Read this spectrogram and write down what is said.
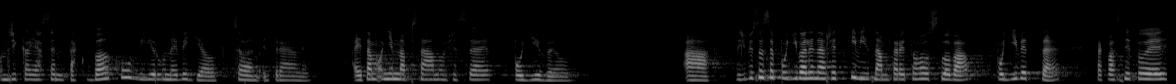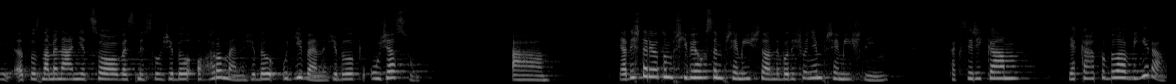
on říkal, já jsem tak velkou víru neviděl v celém Izraeli. A je tam o něm napsáno, že se podivil. A když bychom se podívali na řecký význam tady toho slova, podívit se, tak vlastně to, je, to znamená něco ve smyslu, že byl ohromen, že byl udiven, že byl v úžasu. A já když tady o tom příběhu jsem přemýšlela, nebo když o něm přemýšlím, tak si říkám, jaká to byla víra,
